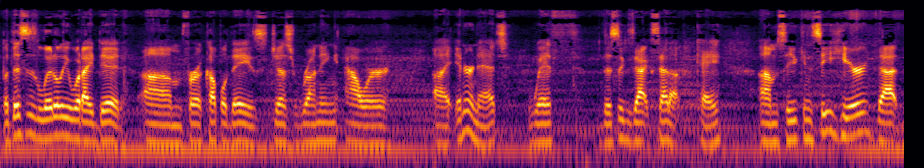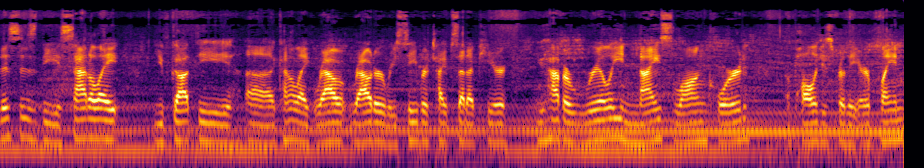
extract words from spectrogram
But this is literally what I did um, for a couple days, just running our uh, internet with this exact setup, okay? Um, so you can see here that this is the satellite. You've got the uh, kind of like router receiver type setup here. You have a really nice long cord. Apologies for the airplane.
